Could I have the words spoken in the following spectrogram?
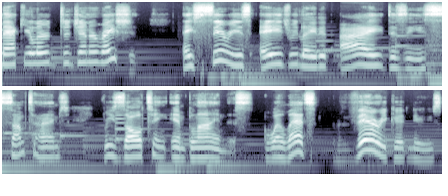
macular degeneration, a serious age related eye disease, sometimes resulting in blindness. Well, that's very good news.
